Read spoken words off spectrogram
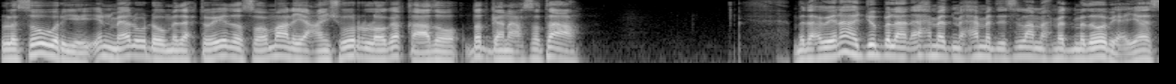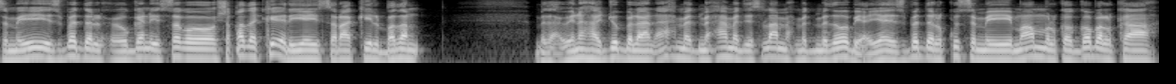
la soo wariyey in meel u dhow madaxtooyada soomaaliya canshuur looga qaado dad ganacsato ah. Madaxweynaha jubbaland axmed maxamed islaam axmed madoobe ayaa sameeyey isbeddel xoogan isagoo shaqada ka eriyey saraakiil badan. Madaxweynaha jubbaland axmed maxamed islaam axmed madoobe ayaa isbeddel ku sameeyey maamulka gobolka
